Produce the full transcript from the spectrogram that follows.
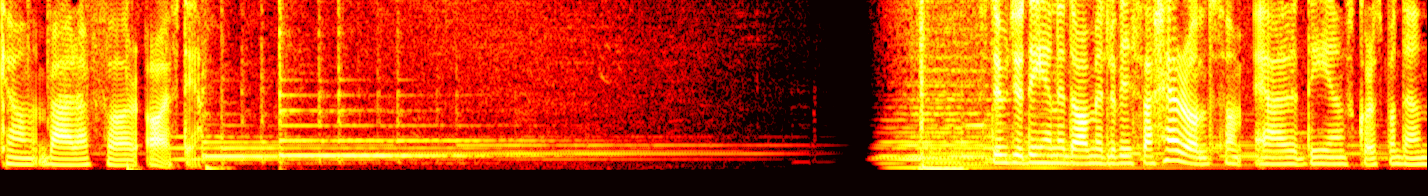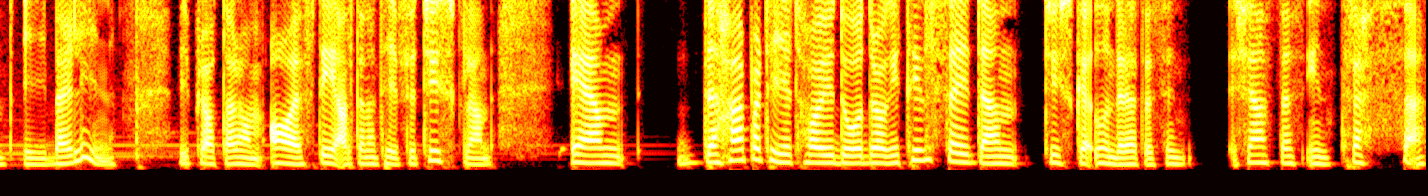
kan bära för AFD. Studio DN idag med Lovisa Herold som är DNs korrespondent i Berlin. Vi pratar om AFD, Alternativ för Tyskland. Ehm, det här partiet har ju då dragit till sig den tyska underrättelsetjänstens intresse.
